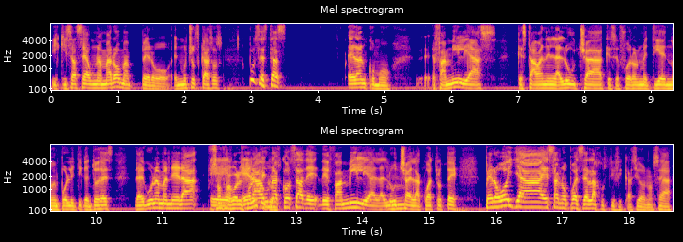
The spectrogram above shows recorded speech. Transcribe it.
y quizás sea una maroma, pero en muchos casos, pues estas eran como eh, familias que estaban en la lucha, que se fueron metiendo en política. Entonces, de alguna manera, Son eh, favores era políticos. una cosa de, de familia la lucha en la 4T. Pero hoy ya esa no puede ser la justificación. O sea,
